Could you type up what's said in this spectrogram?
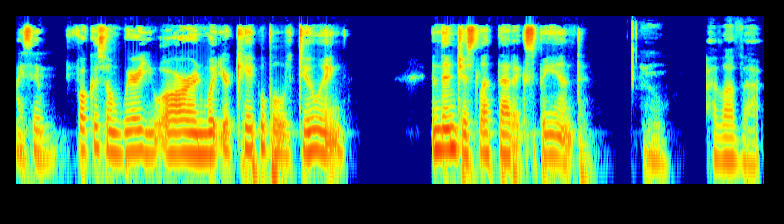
I say Mhm. focus on where you are and what you're capable of doing. And then just let that expand. Ooh, I love that.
